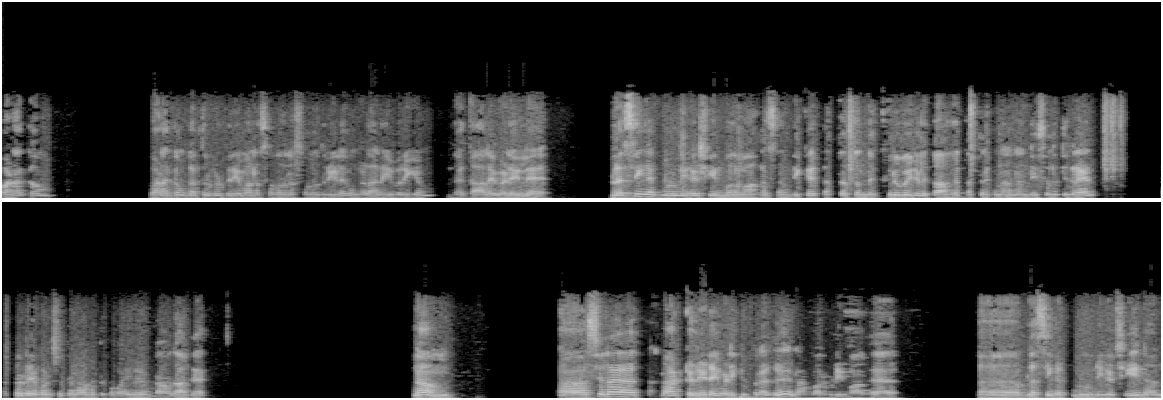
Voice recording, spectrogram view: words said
வணக்கம். வணக்கம் கத்திற்குள் பிரியமான சகோதர சகோதரிகளை உங்கள் அனைவரையும் இந்த காலை வேளையில பிளஸிங் அட் நூல் நிகழ்ச்சியின் மூலமாக சந்திக்க கத்த தந்த கிருவைகளுக்காக கத்திற்கு நான் நன்றி செலுத்துகிறேன். கத்தருடைய பரிசுத்த நாமத்துக்கு மகிமை உண்டாவதாக. நாம் ஆஹ், சில நாட்கள் இடைவெளிக்கு பிறகு நான் மறுபடியுமாக பிளஸிங் அட் நூல் நிகழ்ச்சியை நான்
